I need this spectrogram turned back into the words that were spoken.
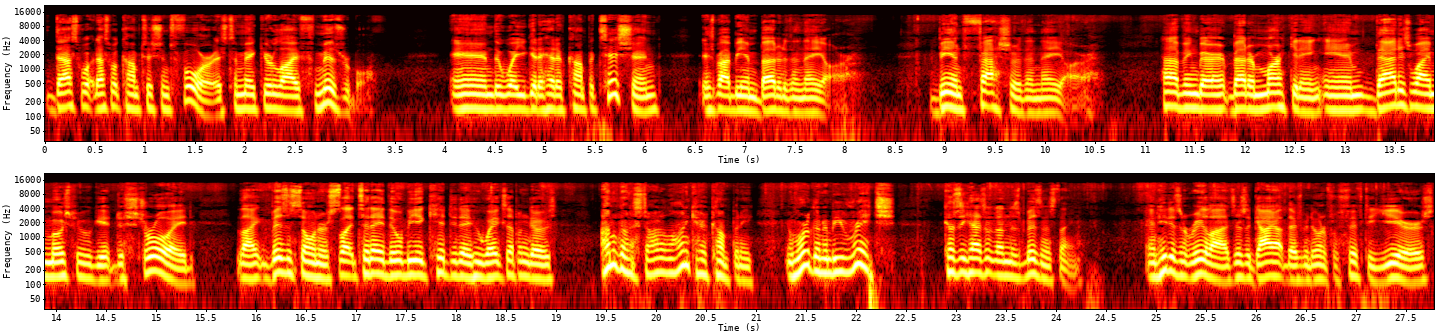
that's what that's what competition's for is to make your life miserable. And the way you get ahead of competition is by being better than they are, being faster than they are, having better, better marketing, and that is why most people get destroyed. Like business owners, like today, there will be a kid today who wakes up and goes, I'm going to start a lawn care company and we're going to be rich because he hasn't done this business thing. And he doesn't realize there's a guy out there who's been doing it for 50 years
